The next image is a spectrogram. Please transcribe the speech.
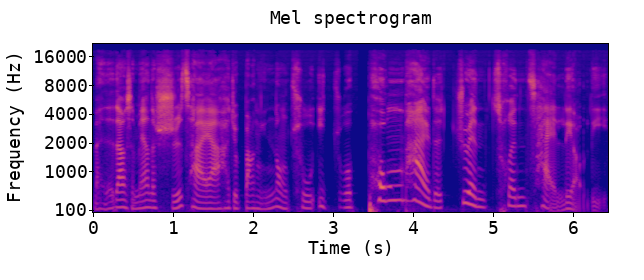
买得到什么样的食材啊，他就帮你弄出一桌澎湃的眷村菜料。力，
